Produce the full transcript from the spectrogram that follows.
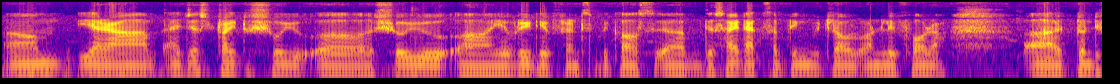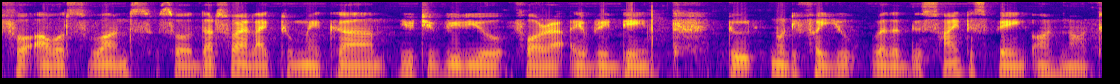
um, yeah uh, i just try to show you uh, show you uh, every difference because uh, the site accepting withdrawal only for uh, uh, 24 hours once. So that's why i like to make a youtube video for every day to notify you whether the site is paying or not.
